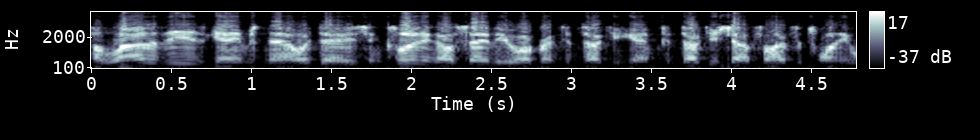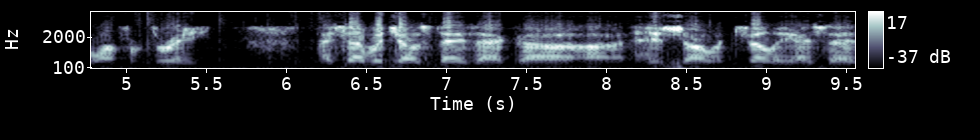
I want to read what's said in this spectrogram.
A lot of these games nowadays, including I'll say the Auburn Kentucky game, Kentucky shot five for 21 from three. I said with Joe Staszak uh, on his show in Philly, I said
